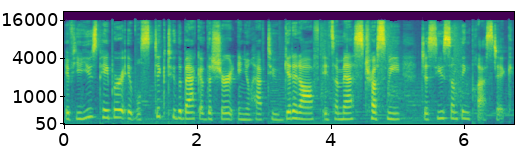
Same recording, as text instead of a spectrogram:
If you use paper, it will stick to the back of the shirt and you'll have to get it off. It's a mess, trust me. Just use something plastic.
